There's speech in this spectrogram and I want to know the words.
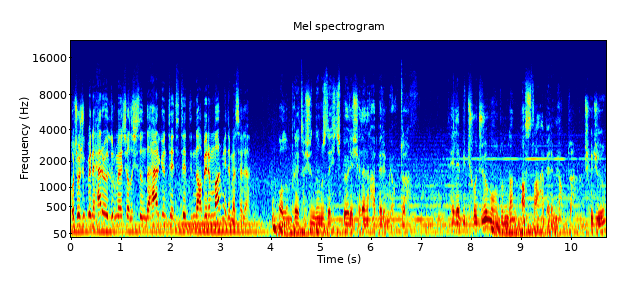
O çocuk beni her öldürmeye çalıştığında, her gün tehdit ettiğinde haberin var mıydı mesela? Oğlum buraya taşındığımızda hiç böyle şeylerden haberim yoktu. Hele bir çocuğum olduğundan asla haberim yoktu. Çocuğum.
